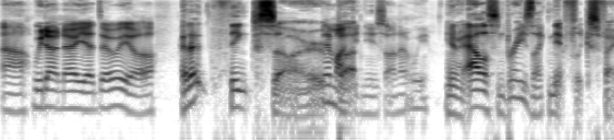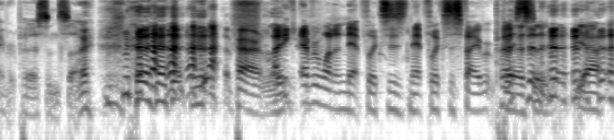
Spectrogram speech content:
Uh, we don't know yet, do we? Or I don't think so. there might but, be news on it. We you know, Alison Brie's like Netflix's favorite person, so apparently. I think everyone on Netflix is Netflix's favorite person. Person, yeah.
